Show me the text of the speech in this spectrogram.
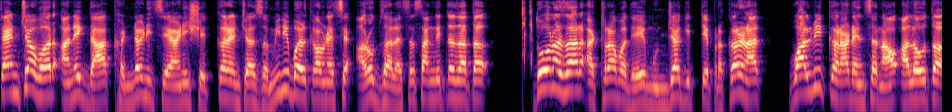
त्यांच्यावर अनेकदा खंडणीचे आणि शेतकऱ्यांच्या जमिनी बळकावण्याचे आरोप झाल्याचं सांगितलं जातं. दोन हजार अठरामध्ये मुंजागित्ते प्रकरणात वाल्मिक कराड यांचं नाव आलं होतं.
